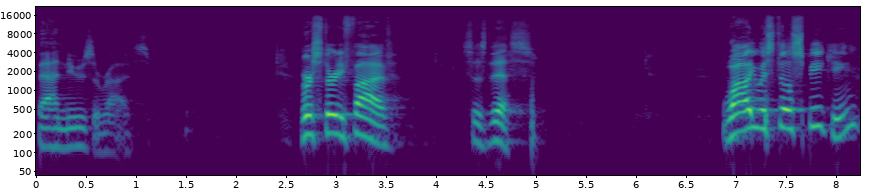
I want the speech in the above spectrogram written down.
bad news arrives. Verse 35 says this While he was still speaking,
